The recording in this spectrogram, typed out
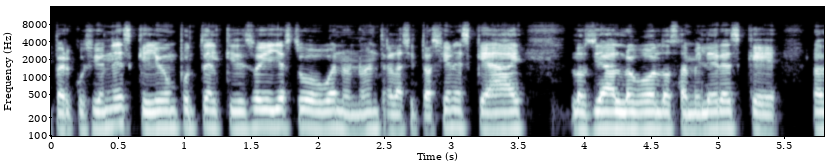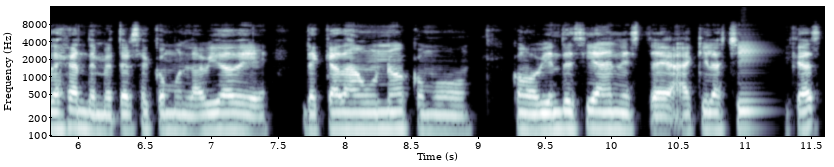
percusiones que llega un punto en el que dices, oye, ya estuvo bueno, ¿no? Entre las situaciones que hay, los diálogos, los familiares que no dejan de meterse como en la vida de, cada uno, como, como bien decían este, aquí las chicas,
